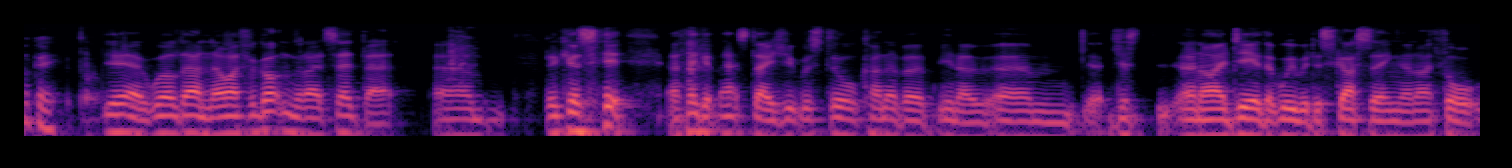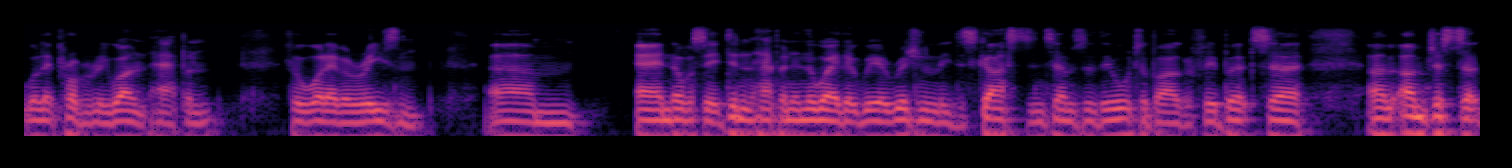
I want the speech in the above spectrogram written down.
okay. Yeah. Well done. No, I've forgotten that I'd said that. Um, because it, I think at that stage it was still kind of a you know um, just an idea that we were discussing, and I thought, well, it probably won't happen for whatever reason. Um, and obviously, it didn't happen in the way that we originally discussed in terms of the autobiography. But uh, I'm, just uh,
